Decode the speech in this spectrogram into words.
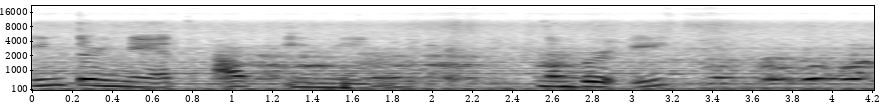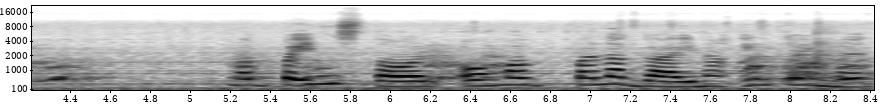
internet at email. Number 8, magpa-install o magpalagay ng internet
